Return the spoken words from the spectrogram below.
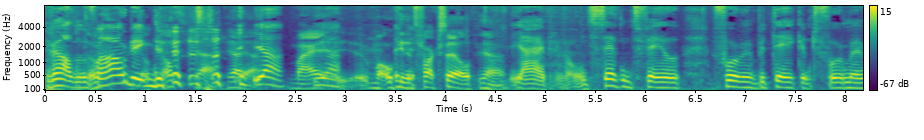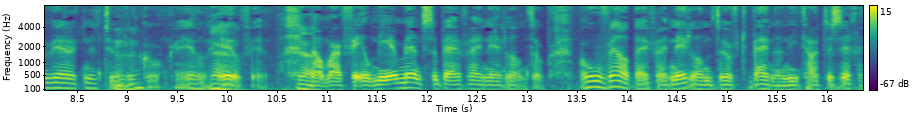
We hadden een verhouding, Ook dus. ja, ja, ja. ja, Maar, eh, maar ook in het vak zelf, ja. Ja, hij heeft ontzettend veel voor me betekend. Voor mijn werk natuurlijk ook. Heel, Mhm. Heel veel. Nou, maar veel meer mensen bij Vrij Nederland ook. Maar hoewel, bij Vrij Nederland durfde bijna niet hard te zeggen...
